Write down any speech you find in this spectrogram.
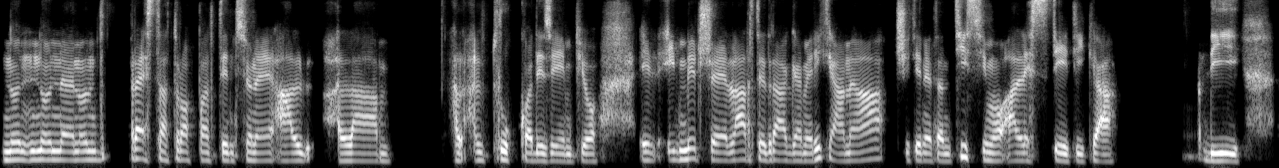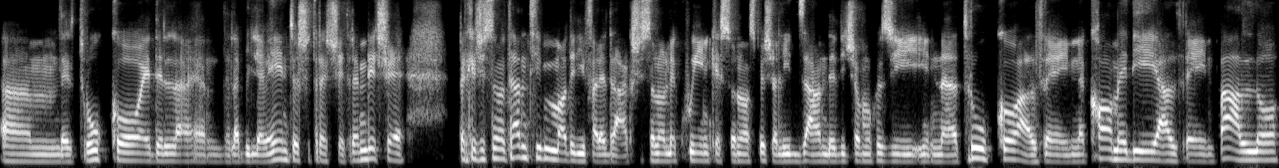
non, non, non, presta troppa attenzione al, alla, al, al, trucco, ad esempio. E, invece l'arte drag americana ci tiene tantissimo all'estetica di, um, del trucco e del, eh, dell'abbigliamento, eccetera, eccetera. Invece, perché ci sono tanti modi di fare drag, ci sono le queen che sono specializzate, diciamo così, in trucco, altre in comedy, altre in ballo,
